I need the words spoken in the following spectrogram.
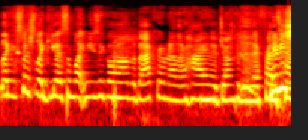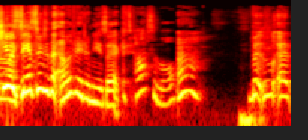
Like especially like you got some light music going on in the background. Now they're high and they're drunk, and then their friends. Maybe she was like, dancing to the elevator music. It's possible, Oh, but uh,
